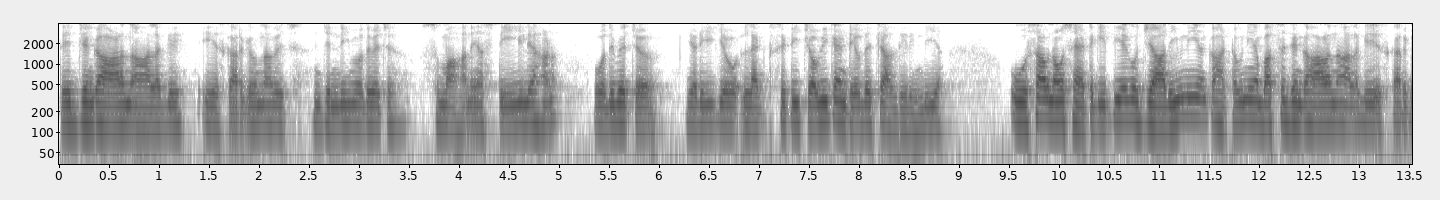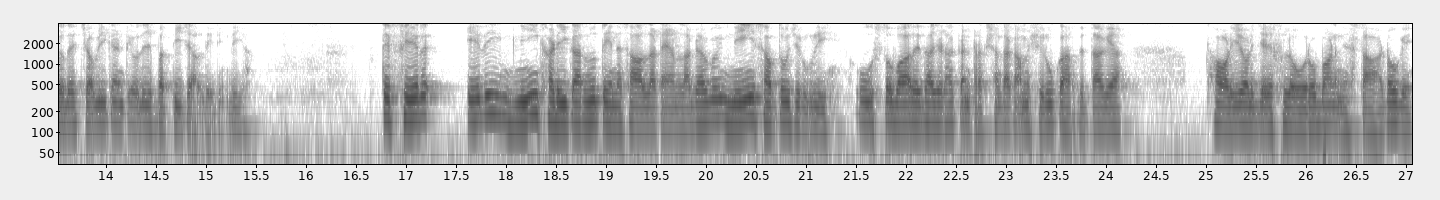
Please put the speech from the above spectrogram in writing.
ਤੇ ਜੰਗਾਲ ਨਾ ਲੱਗੇ। ਇਸ ਕਰਕੇ ਉਹਨਾਂ ਵਿੱਚ ਜਿੰਨੀ ਵੀ ਉਹਦੇ ਵਿੱਚ ਸਮਾਨ ਆ ਸਟੀਲ ਆ ਹਨ, ਉਹਦੇ ਵਿੱਚ ਜਿਹੜੀ ਕਿ ਉਹ ਇਲੈਕਟ੍ਰਿਸਿਟੀ 24 ਘੰਟੇ ਉਹਦੇ ਚੱਲਦੀ ਰਹਿੰਦੀ ਆ। ਉਸ ਹਿਸਾਬ ਨਾਲ ਉਹ ਸੈੱਟ ਕੀਤੀ ਹੈ ਕੋਈ ਜ਼ਿਆਦਾ ਵੀ ਨਹੀਂ ਆ, ਘੱਟ ਵੀ ਨਹੀਂ ਆ, ਬਸ ਜੰਗਾਲ ਨਾ ਲੱਗੇ, ਇਸ ਕਰਕੇ ਉਹਦੇ 24 ਘੰਟੇ ਉਹਦੇ 'ਚ ਬੱਤੀ ਚੱਲਦੀ ਰਹਿੰਦੀ ਆ। ਤੇ ਫਿਰ ਇਹਦੀ ਨੀਂਹ ਖੜੀ ਕਰਨ ਨੂੰ 3 ਸਾਲ ਦਾ ਟਾਈਮ ਲੱਗਾ ਕੋਈ ਨੀਂਹ ਸਭ ਤੋਂ ਜ਼ਰੂਰੀ। ਉਸ ਤੋਂ ਬਾਅਦ ਇਹਦਾ ਜਿਹੜਾ ਕੰਸਟਰਕਸ਼ਨ ਦਾ ਕੰਮ ਸ਼ੁਰੂ ਕਰ ਦਿੱਤਾ ਗਿਆ। ਹੌਲੀ ਹੌਲੀ ਜਿਹੜੇ ਫਲੋਰ ਉਹ ਬਣਨੇ ਸਟਾਰਟ ਹੋ ਗਏ।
